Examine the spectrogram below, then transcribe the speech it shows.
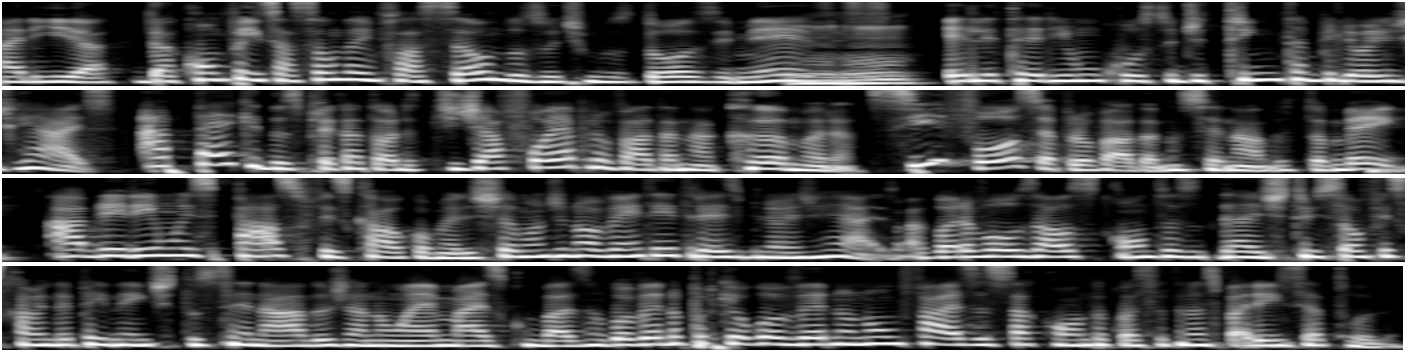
aproximaria da compensação da inflação dos últimos 12 meses, uhum. ele teria um custo de 30 bilhões de reais. A PEC dos precatórios, que já foi aprovada na Câmara, se fosse aprovada no Senado também, abriria um espaço fiscal, como eles chamam, de 93 bilhões de reais. Agora eu vou usar as contas da instituição fiscal independente do Senado, já não é mais com base no governo, porque o governo não faz essa conta com essa transparência toda.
